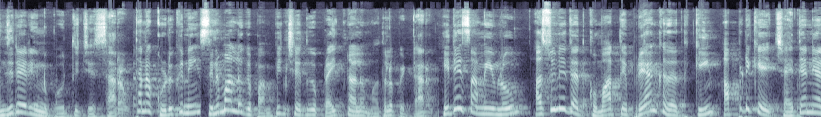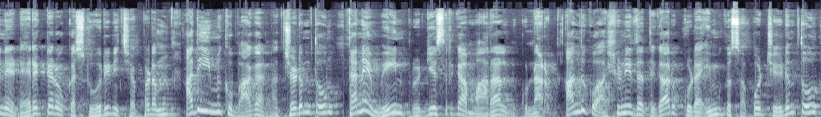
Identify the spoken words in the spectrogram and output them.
ఇంజనీరింగ్ను పూర్తి చేశారు. తన కొడుకుని సినిమాల్లోకి పంపించేందుకు ప్రయత్నాలు మొదలు పెట్టారు ఇదే సమయంలో అశ్విని దత్ కుమార్తె ప్రియాంక దత్కి అప్పటికే చైతన్య అనే డైరెక్టర్ ఒక స్టోరీని చెప్పడం అది ఈమెకు బాగా నచ్చడంతో తనే మెయిన్ ప్రొడ్యూసర్గా మారాలనుకున్నారు. అందుకు అశ్విని దత్ గారు కూడా ఈమెకు సపోర్ట్ చేయడంతో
